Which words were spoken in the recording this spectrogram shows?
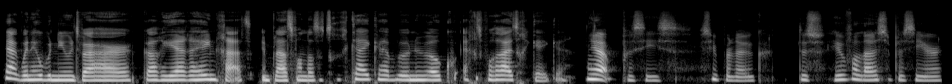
Ja, ik ben heel benieuwd waar haar carrière heen gaat. In plaats van dat we terugkijken, hebben we nu ook echt vooruit gekeken. Ja, precies. Superleuk. Dus heel veel luisterplezier.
